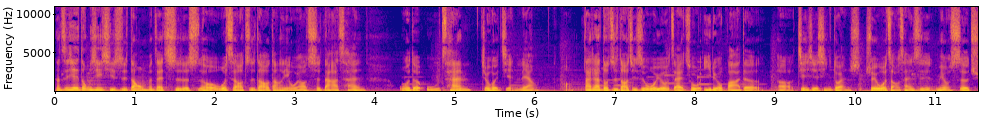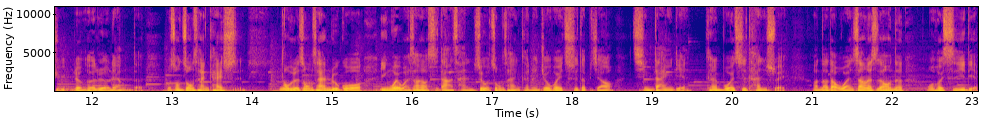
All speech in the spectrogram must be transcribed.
那这些东西其实当我们在吃的时候，我只要知道当天我要吃大餐，我的午餐就会减量。哦大家都知道，其实我有在做一六八的呃间歇性断食，所以我早餐是没有摄取任何热量的。我从中餐开始，那我的中餐如果因为晚上要吃大餐，所以我中餐可能就会吃得比较清淡一点，可能不会吃碳水啊。那到晚上的时候呢，我会吃一点。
